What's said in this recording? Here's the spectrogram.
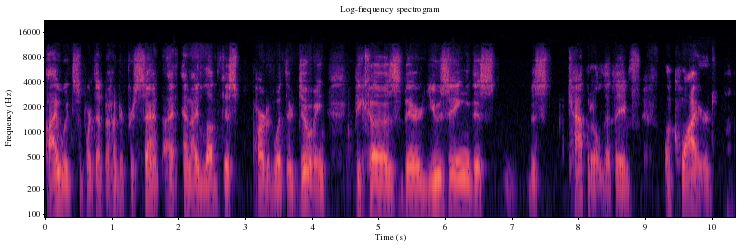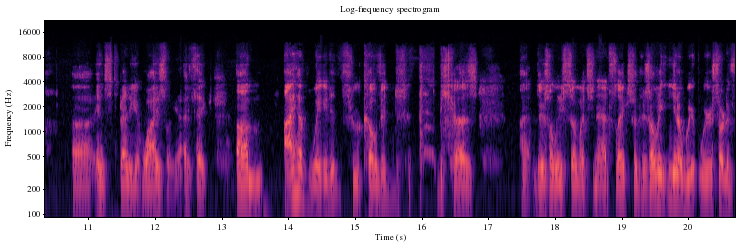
I would support that 100%. I, and I love this part of what they're doing because they're using this this capital that they've acquired uh, and spending it wisely, I think. Um, I have waited through COVID because uh, there's only so much Netflix, so there's only, you know, we're, we're sort of,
